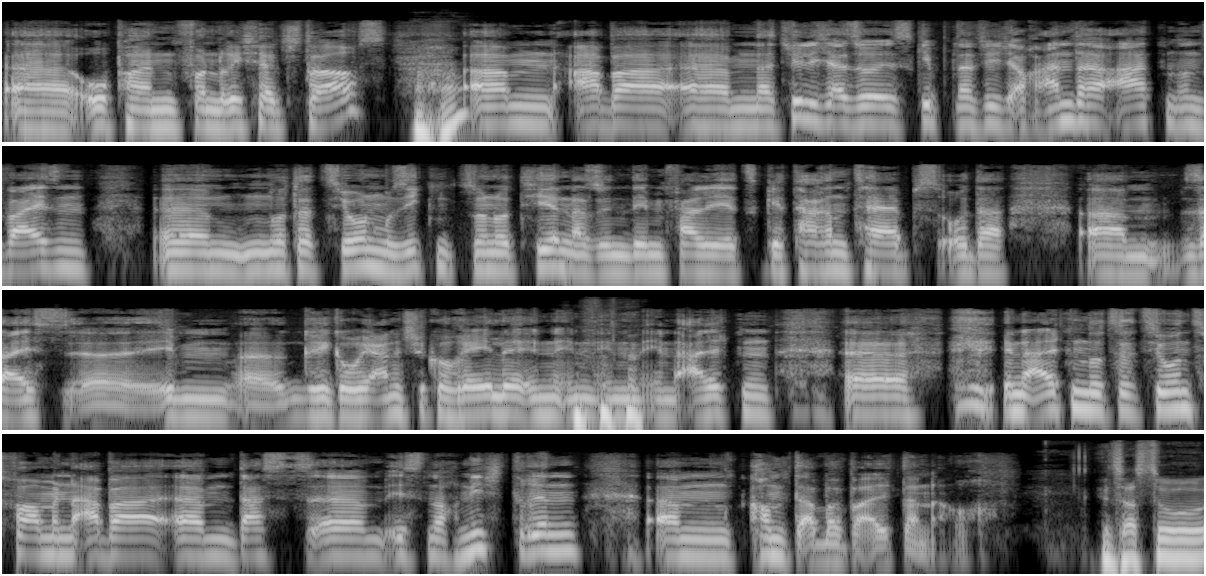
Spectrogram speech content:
äh, Opern von Richard Strauss. Ähm, aber ähm, natürlich, also es gibt natürlich auch andere Arten und Weisen, ähm, Notation, Musik zu notieren. Also in dem Fall jetzt Gitarrentabs oder ähm, sei es äh, eben äh, Gregorian afrikanische Choräle in, in, in, in alten äh, in alten Notationsformen, aber ähm, das ähm, ist noch nicht drin, ähm, kommt aber bald dann auch. Jetzt hast du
